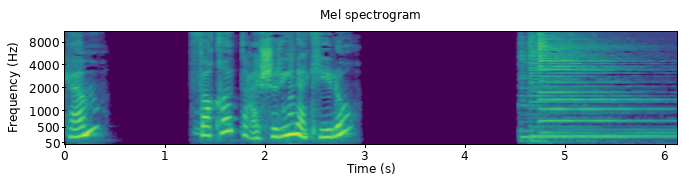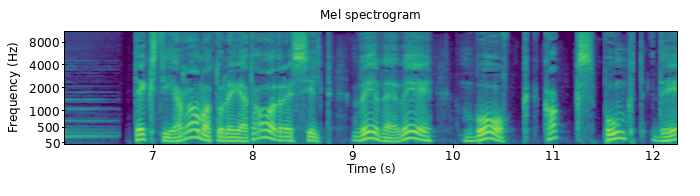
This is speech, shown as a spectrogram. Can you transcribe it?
كم؟ فقط عشرين كيلو؟ teksti ja raamatu leiad aadressilt www.book2.de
